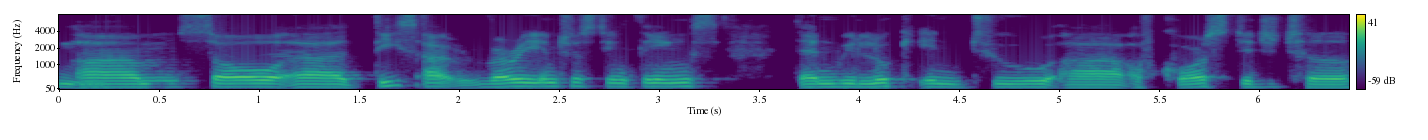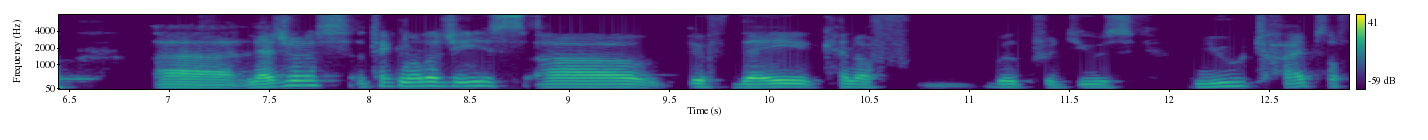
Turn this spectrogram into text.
Mm-hmm. Um, so uh, these are very interesting things. Then we look into, uh, of course, digital uh, ledgers technologies. Uh, if they kind of will produce new types of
